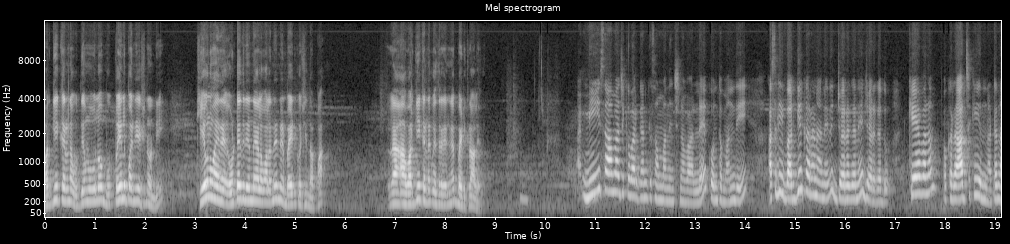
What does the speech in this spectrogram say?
వర్గీకరణ ఉద్యమంలో ముప్పై ఏళ్ళు పనిచేసిన కేవలం ఆయన ఒంటరి నిర్ణయాల వల్లనే నేను బయటకు వచ్చింది తప్ప ఆ వర్గీకరణకు వ్యతిరేకంగా బయటికి రాలేదు. మీ సామాజిక వర్గానికి సంబంధించిన వాళ్ళే కొంతమంది. అసలు ఈ వర్గీకరణ అనేది జరగనే జరగదు. కేవలం ఒక రాజకీయ నటన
